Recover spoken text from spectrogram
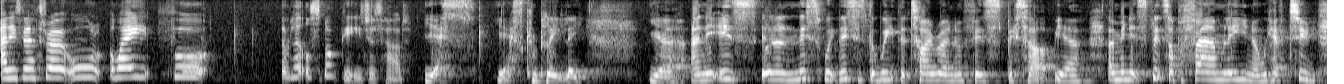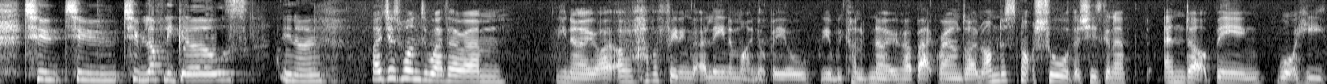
and he's going to throw it all away for a little snoggy he's just had. Yes, yes, completely. Yeah, and it is. And this week, this is the week that Tyrone and Fiz split up. Yeah, I mean, it splits up a family. You know, we have two, two, two, two lovely girls. You know, I just wonder whether, um, you know, I, I have a feeling that Alina might not be all. You know, we kind of know her background. I'm, I'm just not sure that she's going to end up being what he.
